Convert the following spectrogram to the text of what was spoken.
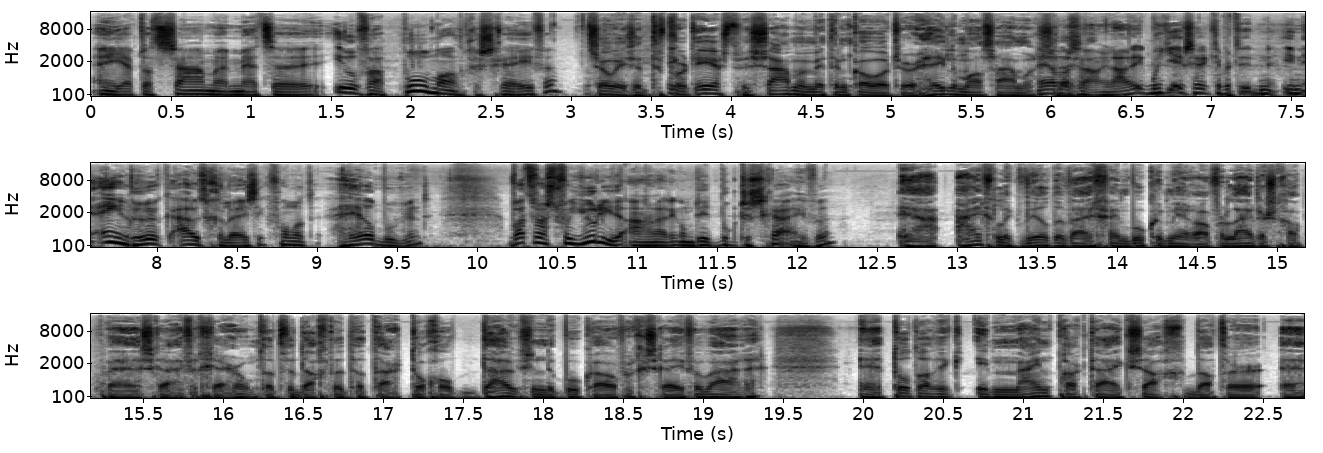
En je hebt dat samen met uh, Ilva Poelman geschreven. Zo is het. Voor het eerst samen met een co-auteur. Helemaal samen geschreven. Helemaal samen. Nou, ik moet je zeggen, ik heb het in, in één ruk uitgelezen. Ik vond het heel boeiend. Wat was voor jullie de aanleiding om dit boek te schrijven? Ja, eigenlijk wilden wij geen boeken meer over leiderschap eh, schrijven, Ger. Omdat we dachten dat daar toch al duizenden boeken over geschreven waren. Eh, totdat ik in mijn praktijk zag dat er eh,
